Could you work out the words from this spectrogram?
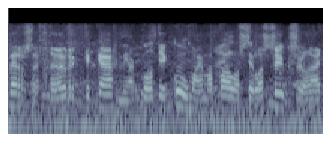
perseestä ja yritti kähmiä, kun oltiin kuumaima pallos silloin syksyllä. Et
